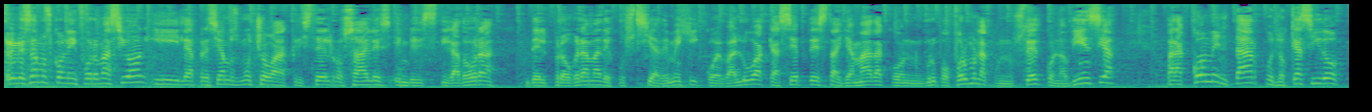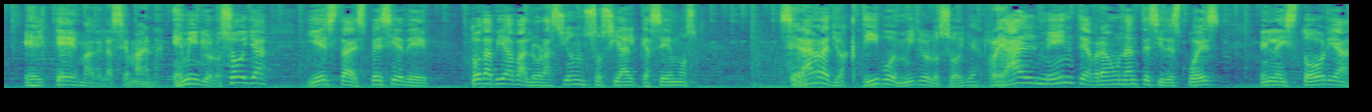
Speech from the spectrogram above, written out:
Regresamos con la información y le apreciamos mucho a Cristel Rosales, investigadora del programa de justicia de México Evalúa, que acepte esta llamada con Grupo Fórmula, con usted, con la audiencia, para comentar pues lo que ha sido el tema de la semana. Emilio Lozoya y esta especie de todavía valoración social que hacemos. ¿Será radioactivo Emilio Lozoya? ¿Realmente habrá un antes y después en la historia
